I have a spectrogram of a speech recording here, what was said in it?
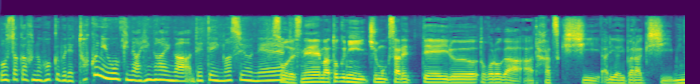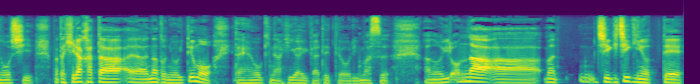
大阪府の北部で特に大きな被害が出ていますよね。そうですね。まあ特に注目されているところが高槻市、あるいは茨城市、箕面市、また枚方などにおいても大変大きな被害が出ております。あのいろんなあまあ地域地域によって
